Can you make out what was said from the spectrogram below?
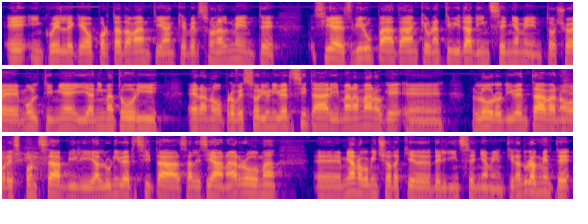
e in quelle che ho portato avanti anche personalmente, si è sviluppata anche un'attività di insegnamento, cioè molti miei animatori erano professori universitari, man mano che eh, loro diventavano responsabili all'Università Salesiana a Roma, eh, mi hanno cominciato a chiedere degli insegnamenti. Naturalmente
